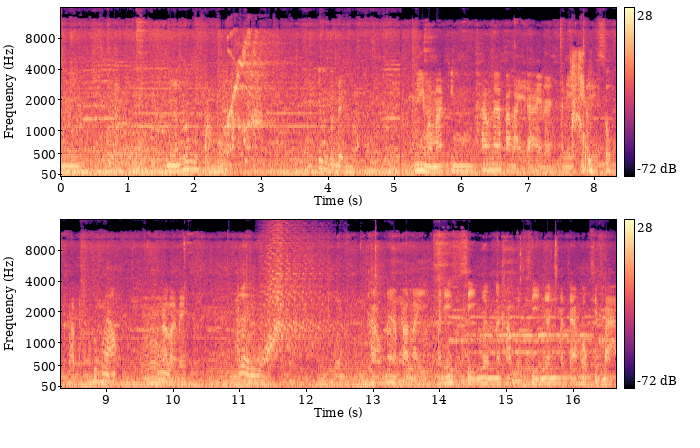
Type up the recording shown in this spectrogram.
อืมเนื้อนุ่มสังมากน้ำจิ้มกระเด็นอะนี่มามากินข้าวหน้าปลาไหลได้นะ อันนี้อันนี้สุกครับถูกแล้ว อืมอร่อยไหมอร่อยเลย ข้าวหน้าปลาไหล อันนี้สีเงินนะครับ สีเงินมันจะ 60 บาท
